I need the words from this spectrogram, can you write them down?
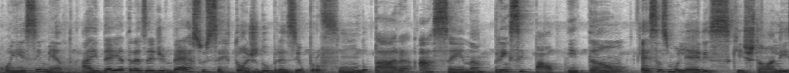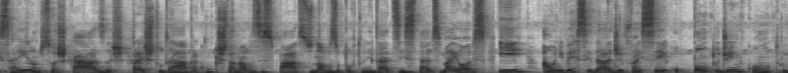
conhecimentos. A ideia é trazer diversos sertões do Brasil profundo para a cena principal. Então, essas mulheres que estão ali saíram de suas casas para estudar, para conquistar novos espaços, novas oportunidades em cidades maiores e a universidade vai ser o ponto de encontro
